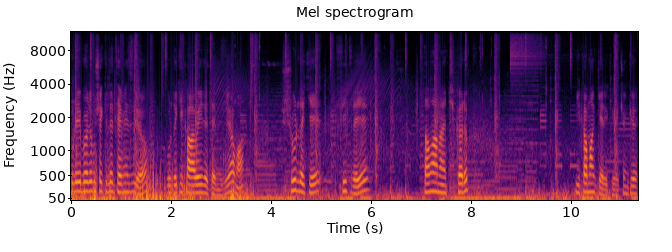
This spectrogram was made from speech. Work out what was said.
burayı böyle bu şekilde temizliyor. Buradaki kahveyi de temizliyor ama şuradaki filtreyi tamamen çıkarıp yıkamak gerekiyor. Çünkü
